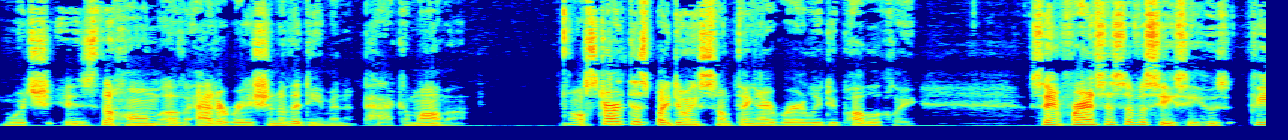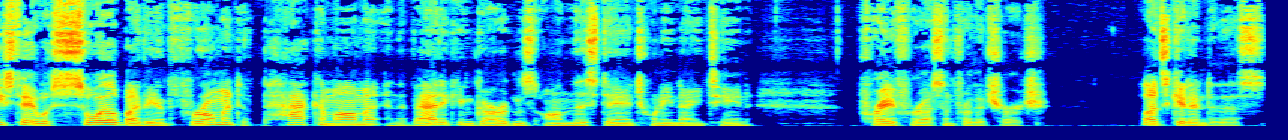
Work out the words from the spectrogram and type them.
which is the home of adoration of the demon Pachamama. I'll start this by doing something I rarely do publicly. St. Francis of Assisi, whose feast day was soiled by the enthronement of Pacamama in the Vatican gardens on this day in 2019, pray for us and for the Church. Let's get into this.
